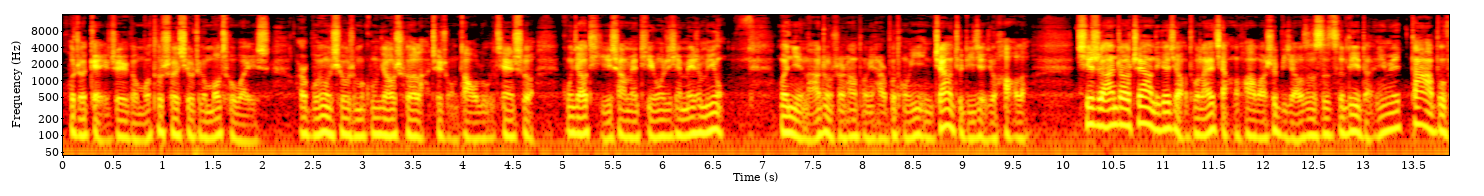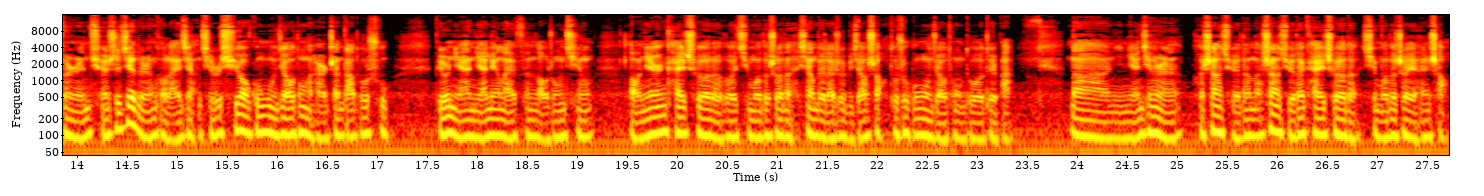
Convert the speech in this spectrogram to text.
或者给这个摩托车修这个 motorways，而不用修什么公交车了。这种道路建设、公交体系上面提供这些没什么用。问你哪种程度上同意还是不同意？你这样。去理解就好了。其实按照这样的一个角度来讲的话吧，是比较自私自利的。因为大部分人，全世界的人口来讲，其实需要公共交通的还是占大多数。比如你按年龄来分，老中青，老年人开车的和骑摩托车的相对来说比较少，都是公共交通多，对吧？那你年轻人和上学的呢？上学的开车的、骑摩托车也很少。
